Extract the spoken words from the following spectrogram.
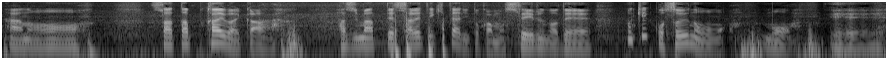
あのー、スタートアップ界隈か始まってされてきたりとかもしているので、まあ、結構そういうのも、もう、え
